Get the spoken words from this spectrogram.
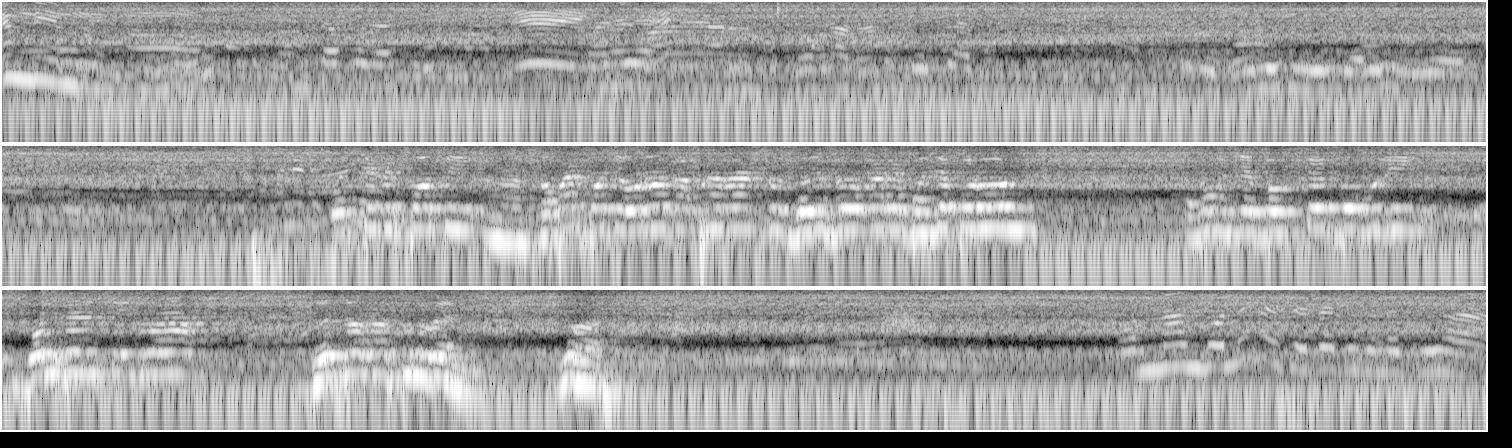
এমনি প্রত্যেকের প্রতি প্রতি অনুরোধ আপনারা একটু ধৈর্য সহকারে বসে পড়ুন। এবং যে বক্তব্যগুলি বলবেন সেগুলো ধৈর্য শুনবেন। জোহার। নাম বলে না সেটাকে বলে জুহার?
